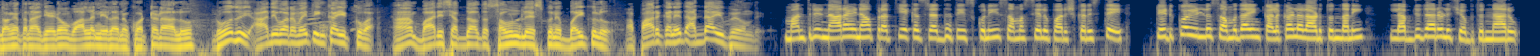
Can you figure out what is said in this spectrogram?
దొంగతనాలు చేయడం వాళ్ళ నీళ్ళని కొట్టడాలు. రోజు ఆదివారం అయితే ఇంకా ఎక్కువ. భారీ శబ్దాలతో సౌండ్లు వేసుకునే బైకులు. ఆ పార్క్ అనేది అడ్డా అయిపోయి ఉంది. మంత్రి నారాయణ ప్రత్యేక శ్రద్ధ తీసుకుని సమస్యలు పరిష్కరిస్తే టిడ్కో ఇళ్ళు సముదాయం కళకళలాడుతుందని లబ్ధిదారులు చెబుతున్నారు.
